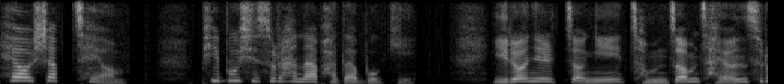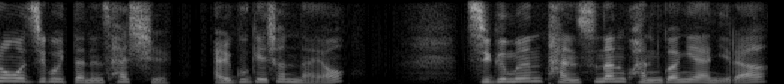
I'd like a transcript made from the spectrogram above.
헤어샵 체험, 피부 시술 하나 받아보기. 이런 일정이 점점 자연스러워지고 있다는 사실 알고 계셨나요? 지금은 단순한 관광이 아니라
